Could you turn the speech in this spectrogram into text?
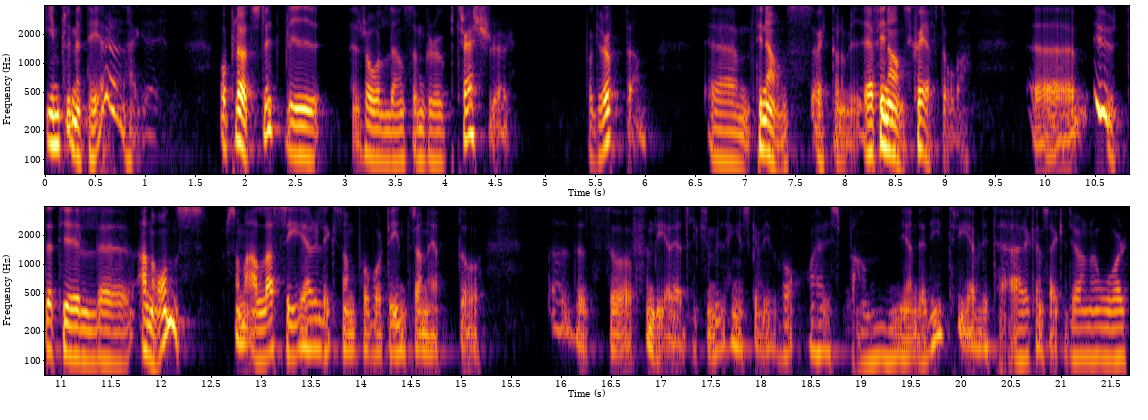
implementerar den här grejen. Och plötsligt blir rollen som Group Treasurer på gruppen, eh, finans och ekonomi, eh, finanschef då, uh, ute till eh, annons som alla ser liksom på vårt intranät. Och, eh, så funderade jag, liksom, hur länge ska vi vara här i Spanien? Det är trevligt här, jag kan säkert göra några år.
